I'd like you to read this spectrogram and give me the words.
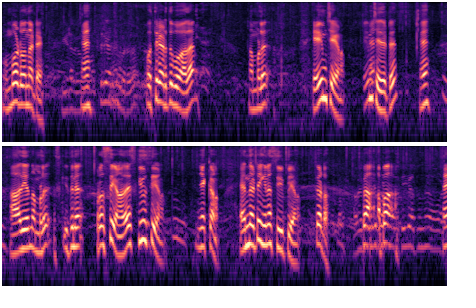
മുമ്പോട്ട് വന്നിട്ടെ. ഏ ഒത്തിരി അടുത്ത് പോകാതെ നമ്മൾ എയിം ചെയ്യണം. എയിം ചെയ്തിട്ട് ഏ ആദ്യം നമ്മൾ ഇതിനെ പ്രസ് ചെയ്യണം. അതായത് സ്ക്യൂസ് ചെയ്യണം. ഞെക്കണം. എന്നിട്ട് ഇങ്ങനെ സ്വീപ്പ് ചെയ്യണം. കേട്ടോ? അപ്പം അപ്പം ഏ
